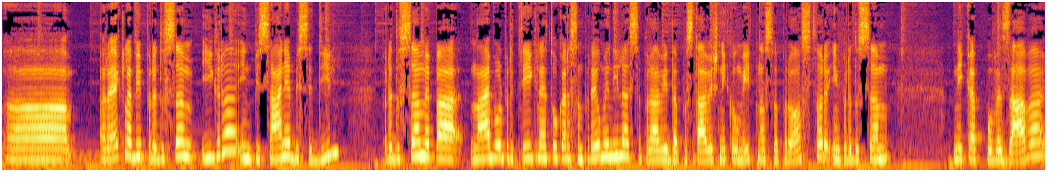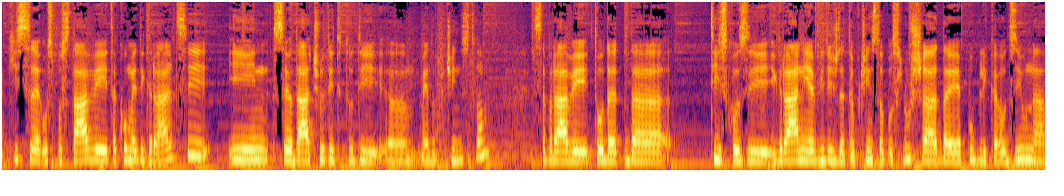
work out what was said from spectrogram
Uh, rekla bi predvsem igra in pisanje besedil. Predvsem me pa najbolj pritegne to, kar sem prej omenila, se pravi, da postaviš neko umetnost v prostor in predvsem neka povezava, ki se vzpostavi tako med igralci in se jo da čutiti tudi uh, med občinstvom. Se pravi, to, da, da ti skozi igranje vidiš, da te občinstvo posluša, da je publika odzivna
